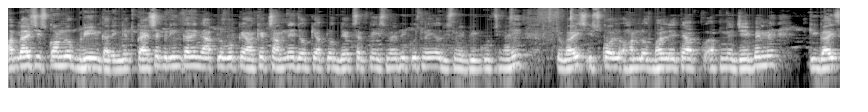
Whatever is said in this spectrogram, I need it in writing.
अब गाइज़ इसको हम लोग ग्रीन करेंगे। तो कैसे ग्रीन करेंगे आप लोगों के आँखें सामने, जो कि आप लोग देख सकते हैं, इसमें भी कुछ नहीं और इसमें भी कुछ नहीं। तो गाइज़ इसको हम लोग भर लेते हैं आप अपने जेबे में कि गाइज़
